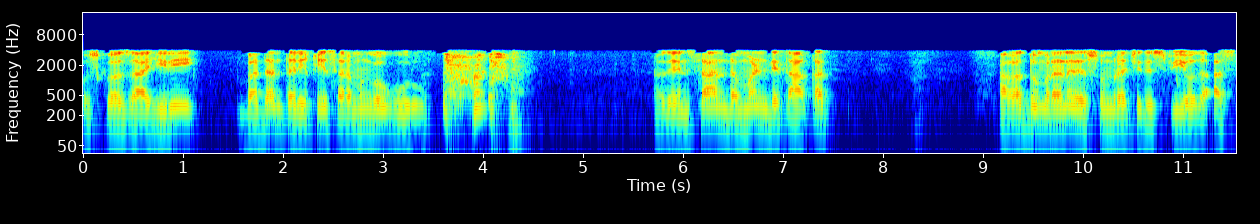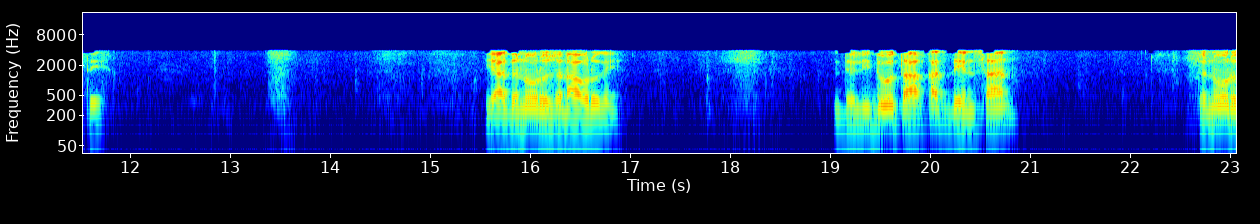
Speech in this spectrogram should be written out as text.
اوس کو ظاهری بدن طریقې سره موږ وګورو نو د انسان د منډې طاقت هغه دومره نه دی څومره چې د سپي او د اس دی یا د نورو ځناورو دی د لیدو طاقت د انسان د نورو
